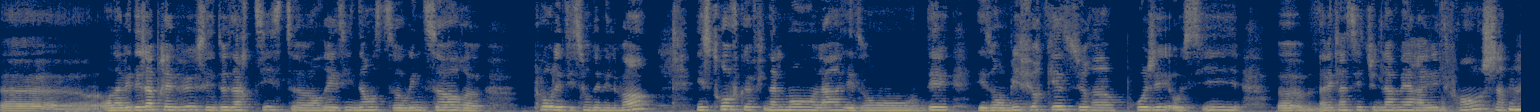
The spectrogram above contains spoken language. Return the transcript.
Euh, on avait déjà prévu ces deux artistes euh, en résidence au Windsor euh, pour l'édition 2020. Il se trouve que finalement, là, ils ont, ils ont bifurqué sur un projet aussi avec l'Institut de la mer à Villefranche. Mmh.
